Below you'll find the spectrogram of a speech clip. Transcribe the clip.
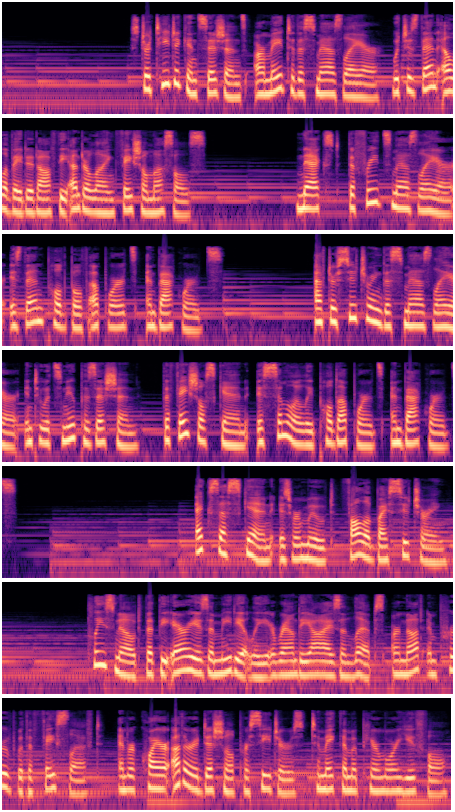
Strategic incisions are made to the SMAS layer, which is then elevated off the underlying facial muscles. Next, the freed SMAS layer is then pulled both upwards and backwards. After suturing the SMAS layer into its new position, the facial skin is similarly pulled upwards and backwards. Excess skin is removed, followed by suturing. Please note that the areas immediately around the eyes and lips are not improved with a facelift and require other additional procedures to make them appear more youthful.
